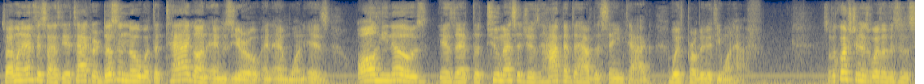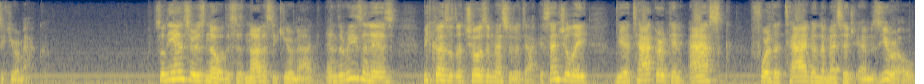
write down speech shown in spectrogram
So I want to emphasize the attacker doesn't know what the tag on M0 and M1 is. All he knows is that the two messages happen to have the same tag with probability 1 half. So the question is whether this is a secure MAC. So the answer is no, this is not a secure MAC, and the reason is because of the chosen message attack. Essentially, the attacker can ask for the tag on the message M0,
